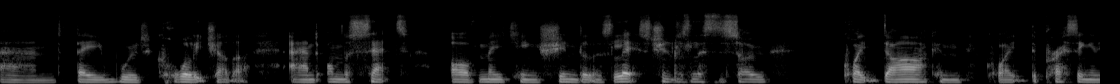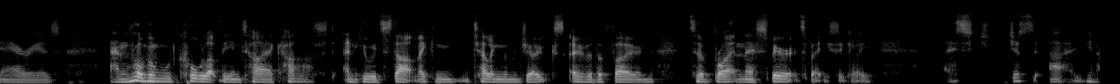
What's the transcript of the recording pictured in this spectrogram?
and they would call each other. And on the set of making Schindler's List, Schindler's List is so quite dark and quite depressing in areas. And Robin would call up the entire cast and he would start making, telling them jokes over the phone to brighten their spirits, basically. It's just, uh, you know,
